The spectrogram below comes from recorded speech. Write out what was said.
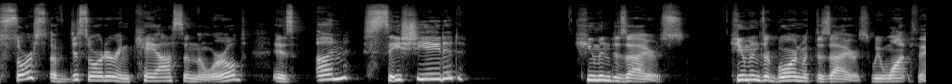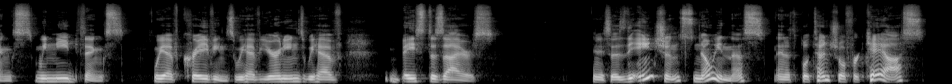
source of disorder and chaos in the world is unsatiated human desires. Humans are born with desires. We want things. We need things. We have cravings. We have yearnings. We have base desires. And he says the ancients, knowing this and its potential for chaos,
